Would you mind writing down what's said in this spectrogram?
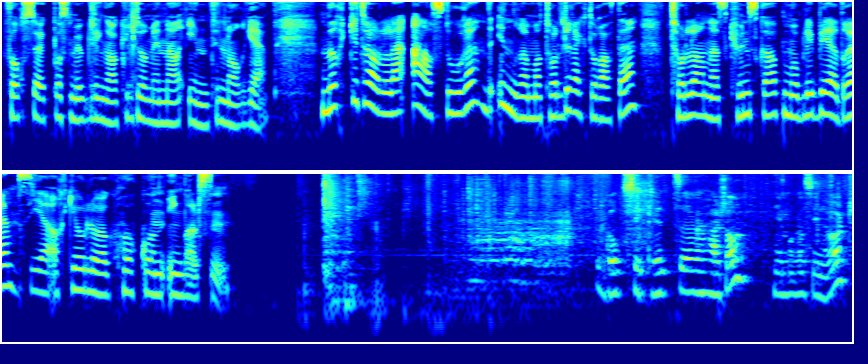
forsøk på smugling av kulturminner inn til Norge. Mørketallene er store, det innrømmer Tolldirektoratet. Tollernes kunnskap må bli bedre, sier arkeolog Håkon Ingvaldsen. Godt sikret eh, her sånn, i magasinet vårt.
